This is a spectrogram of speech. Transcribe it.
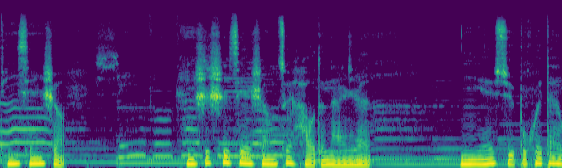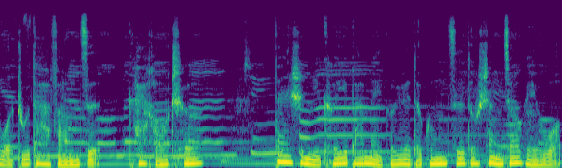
丁先生。你是世界上最好的男人你也许不会带我住大房子开豪车但是你可以把每个月的工资都上交给我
